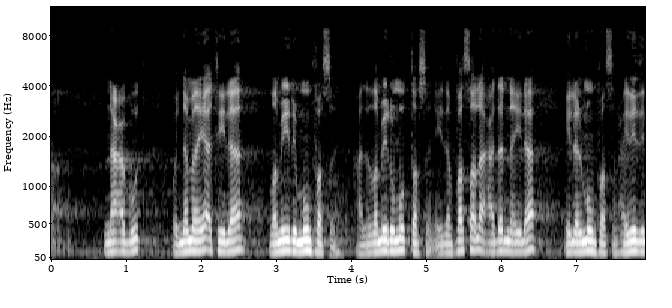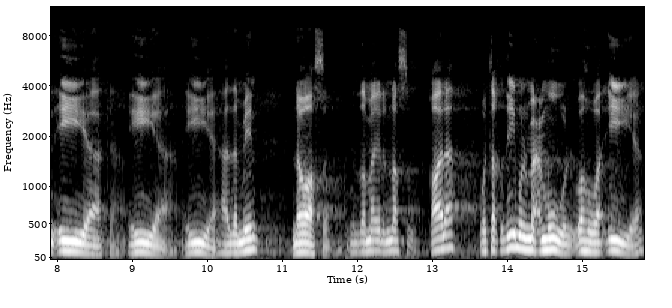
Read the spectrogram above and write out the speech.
نعبد وإنما يأتي إلى ضمير منفصل. هذا ضمير متصل. إذا انفصل عدلنا إلى إلى المنفصل. حينئذ إياك إيا إيا. هذا من نواصب من ضمائر النصب. قال وتقديم المعمول وهو إيه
